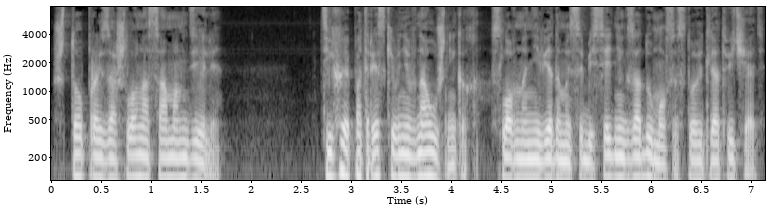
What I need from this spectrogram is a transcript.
Что произошло на самом деле? Тихое потрескивание в наушниках, словно неведомый собеседник задумался, стоит ли отвечать.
